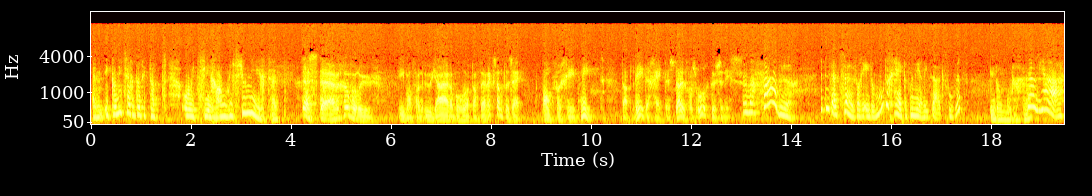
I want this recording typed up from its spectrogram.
En ik kan niet zeggen dat ik dat ooit zeer geambitioneerd heb. Des te erger voor u. Iemand van uw jaren behoort toch werkzaam te zijn. Want vergeet niet dat ledigheid des duivels oorkussen is. Maar vader, het is uit zuivere edelmoedigheid dat meneer niets uitvoert. Edelmoedigheid. Wel ja,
